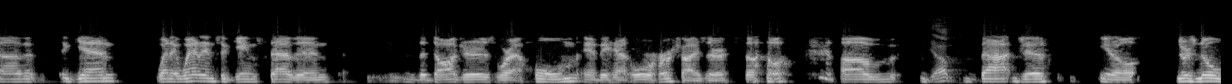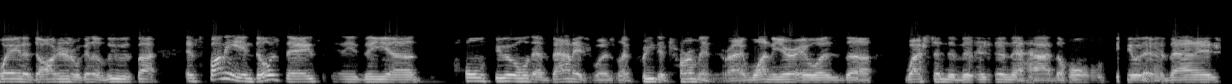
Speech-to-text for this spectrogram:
uh, again, when it went into Game Seven, the Dodgers were at home and they had Orel Hershiser. So um, yep. that just you know, there's no way the Dodgers were going to lose. But it's funny in those days, the uh, home field advantage was like predetermined, right? One year it was the Western Division that had the home field advantage.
